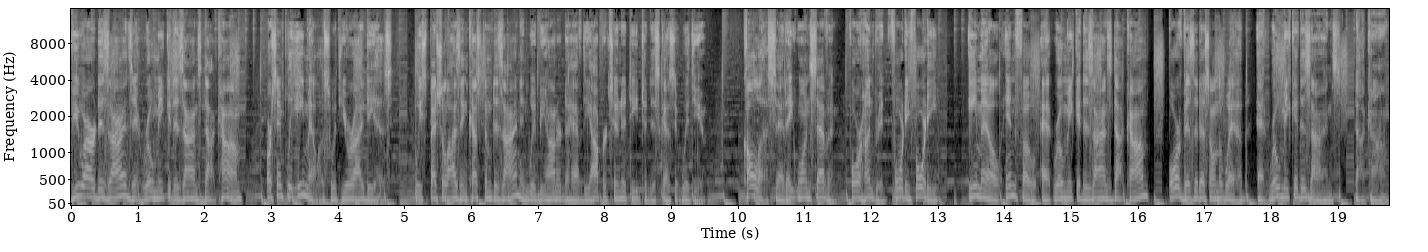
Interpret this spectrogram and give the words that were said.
View our designs at romikadesigns.com or simply email us with your ideas. We specialize in custom design and would be honored to have the opportunity to discuss it with you. Call us at 817 400 4040, email info at romikadesigns.com, or visit us on the web at romikadesigns.com.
